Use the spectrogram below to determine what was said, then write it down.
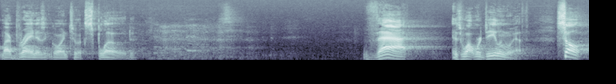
my brain isn't going to explode. That is what we're dealing with. So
